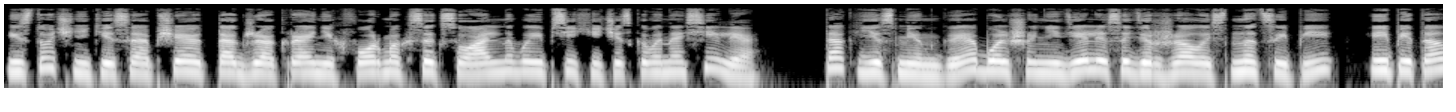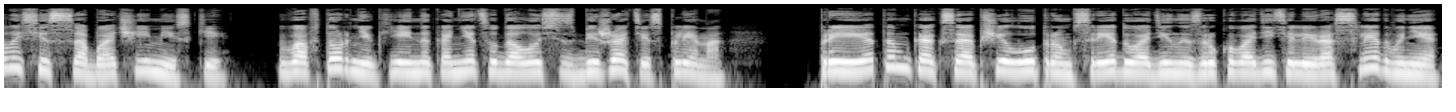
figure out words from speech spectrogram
Источники сообщают также о крайних формах сексуального и психического насилия. Так Ясмин Г. больше недели содержалась на цепи и питалась из собачьей миски. Во вторник ей наконец удалось сбежать из плена. При этом, как сообщил утром в среду один из руководителей расследования,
